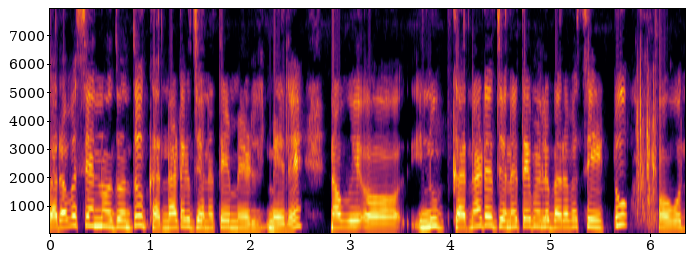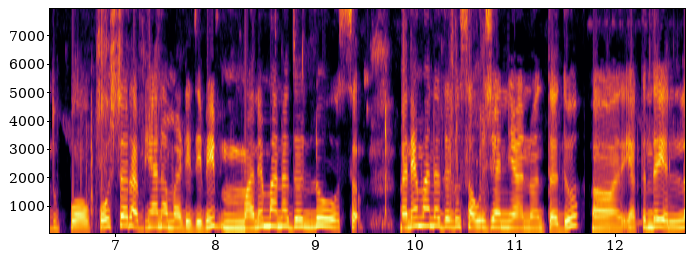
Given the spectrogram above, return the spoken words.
ಭರವಸೆ ಅನ್ನೋದೊಂದು ಕರ್ನಾಟಕ ಜನತೆ ಮೇಲೆ ನಾವು ಇನ್ನು ಕರ್ನಾಟಕ ಜನತೆ ಮೇಲೆ ಭರವಸೆ ಇಟ್ಟು ಒಂದು ಪೋಸ್ಟರ್ ಅಭಿಯಾನ ಮಾಡಿದ್ದೀವಿ. ಮನೆ ಮನದಲ್ಲೂ ಮನೆ ಮನದಲ್ಲೂ ಸೌಜನ್ಯ ಅನ್ನುವಂಥದ್ದು. ಯಾಕಂದ್ರೆ ಎಲ್ಲ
